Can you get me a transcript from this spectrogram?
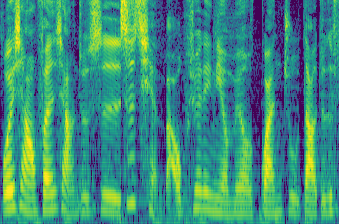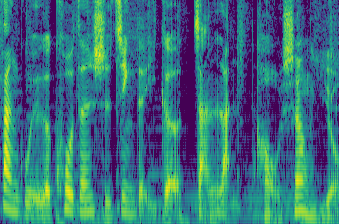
我也想分享，就是之前吧，我不确定你有没有关注到，就是范谷有一个扩增实境的一个展览，好像有。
